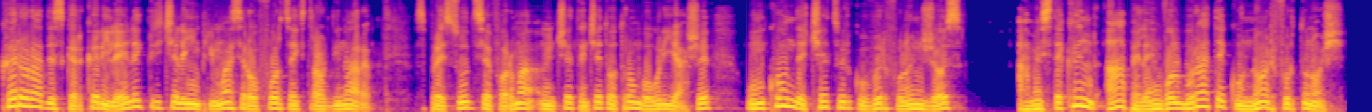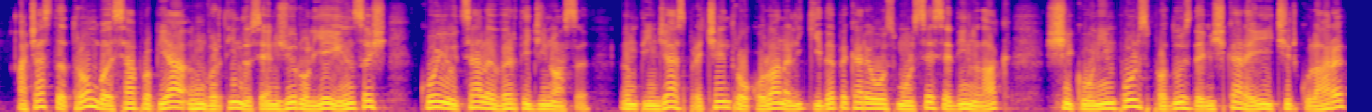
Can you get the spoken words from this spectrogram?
cărora descărcările electrice le imprimaseră o forță extraordinară. Spre sud se forma încet încet o trombă uriașă, un con de cețuri cu vârful în jos, amestecând apele învolburate cu nori furtunoși. Această trombă se apropia învârtindu-se în jurul ei însăși cu o iuțeală vertiginoasă. Împingea spre centru o coloană lichidă pe care o smulsese din lac și cu un impuls produs de mișcarea ei circulară,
